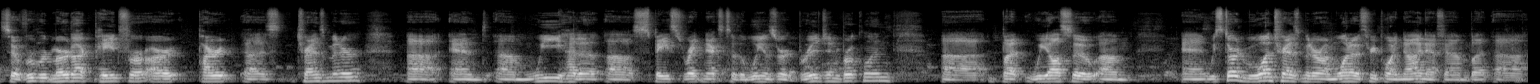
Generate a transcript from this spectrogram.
so Rupert Murdoch paid for our pirate uh, transmitter, uh, and um, we had a, a space right next to the Williamsburg Bridge in Brooklyn. Uh, but we also um, and we started with one transmitter on 103.9 FM, but uh,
